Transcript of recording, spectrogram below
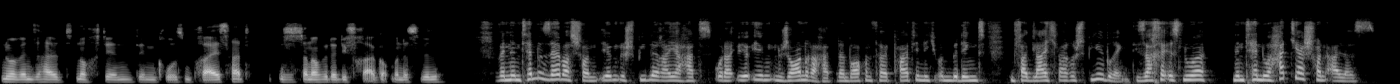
nur wenn sie halt noch den den großen Preis hat, ist es dann auch wieder die Frage, ob man das will. Wenn Nintendo selber schon irgendeine Spielereihe hat oder irgendein Genre hat, dann braucht ein Third Party nicht unbedingt ein vergleichbares Spiel bringen. Die Sache ist nur, Nintendo hat ja schon alles.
